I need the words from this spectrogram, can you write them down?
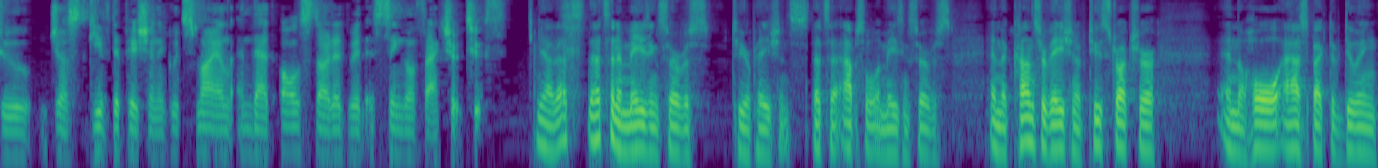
to just give the patient a good smile. And that all started with a single fractured tooth. Yeah, that's that's an amazing service to your patients. That's an absolute amazing service. And the conservation of tooth structure and the whole aspect of doing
